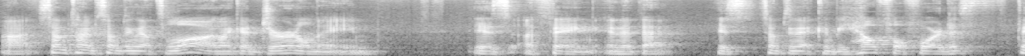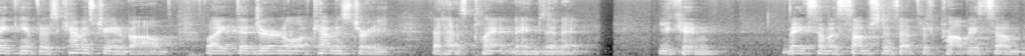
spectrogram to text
Uh, sometimes something that's long, like a journal name, is a thing, and that that is something that can be helpful for just thinking if there's chemistry involved, like the Journal of Chemistry that has plant names in it. You can make some assumptions that there's probably some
